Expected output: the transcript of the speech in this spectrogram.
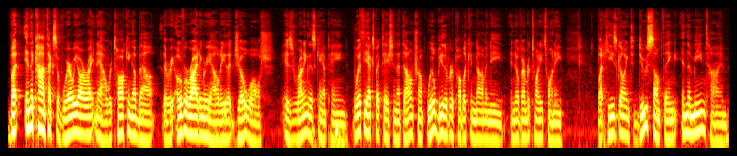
But in the context of where we are right now, we're talking about the overriding reality that Joe Walsh is running this campaign with the expectation that Donald Trump will be the Republican nominee in November 2020, but he's going to do something in the meantime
